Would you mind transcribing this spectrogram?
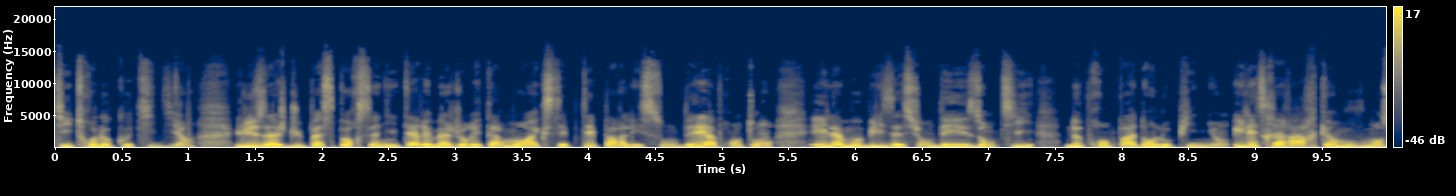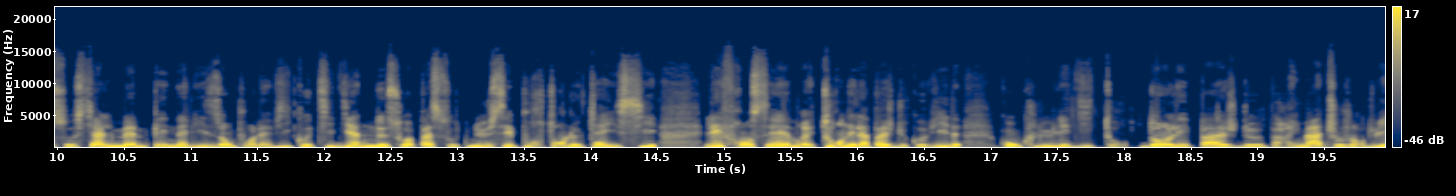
titre le quotidien. L'usage du passeport sanitaire est majoritairement accepté par les sondés, apprend-on, et la mobilisation des anti ne prend pas dans l'opinion. Il est très rare qu'un mouvement social, même pénalisant pour la vie quotidienne, ne soit pas soutenu. C'est pourtant le cas ici. Les Français aimeraient tourner la page du Covid, conclut l'édito. Dans les pages de Paris Match aujourd'hui,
